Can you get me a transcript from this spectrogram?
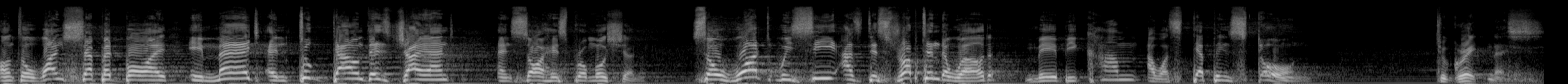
until one shepherd boy emerged and took down this giant and saw his promotion. So, what we see as disrupting the world may become our stepping stone to greatness.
